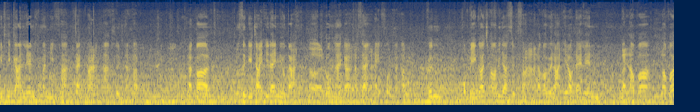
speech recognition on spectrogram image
วิธีการเล่นให้มันมีความแตกต่างมากขึ้นนะครับ แล้วก็รู้สึกดีใจที่ได้มีโอกาสเอ่อร่วมงานกับนักแสดงหลายคนนะครับ ซึ่งผมเองก็ชอบที่จะศึกษา แล้วก็เวลาที่เราได้เล่นเหมือนเราก็เราก็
